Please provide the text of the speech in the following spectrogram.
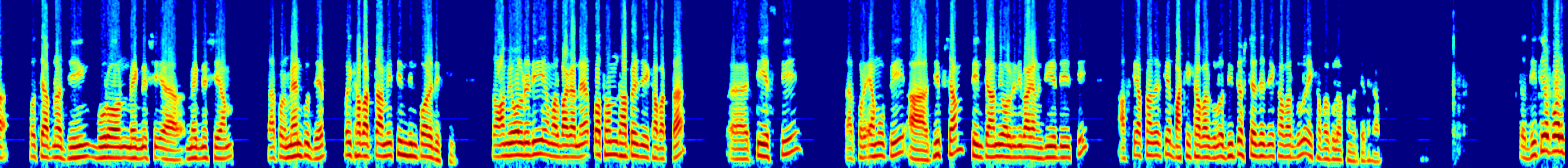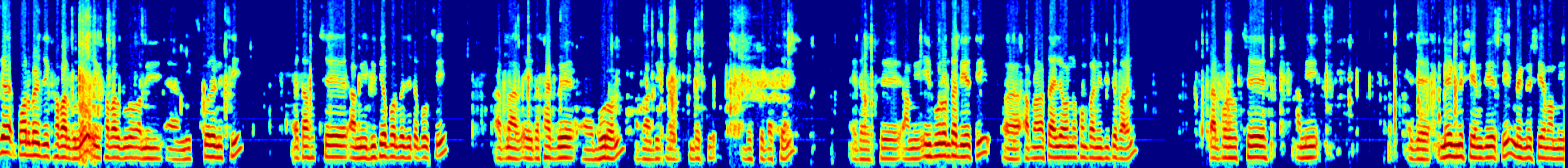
হচ্ছে আপনার জিঙ্ক, বোরন ম্যাগনেসিয়া ম্যাগনেশিয়াম, তারপর ম্যানকুজেব ওই খাবারটা আমি তিন দিন পরে দিচ্ছি। তো আমি অলরেডি আমার বাগানে প্রথম ধাপের যে খাবারটা টিএসপি তারপর এমওপি আর জিপসাম, তিনটে আমি অলরেডি বাগানে দিয়ে দিয়েছি। আজকে আপনাদেরকে বাকি খাবারগুলো, দ্বিতীয় স্টেজে যে খাবারগুলো, এই খাবারগুলো আপনাদেরকে দেখাবো। তো দ্বিতীয় পর্বে পর্বের যে খাবারগুলো, এই খাবারগুলো আমি মিক্স করে নিচ্ছি। এটা হচ্ছে, আমি দ্বিতীয় পর্বে যেটা বলছি, আপনার এটা থাকবে বোরন। আপনারা দেখ- দেখতে দেখতে পাচ্ছেন। এটা হচ্ছে, আমি এই বোরনটা দিয়েছি আপনারা চাইলে অন্য কোম্পানি দিতে পারেন। তারপরে হচ্ছে, আমি এই যে ম্যাগনেসিয়াম দিয়েছি ম্যাগনেসিয়াম আমি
